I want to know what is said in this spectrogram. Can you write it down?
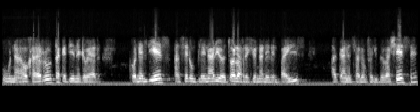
una hoja de ruta que tiene que ver con el 10, hacer un plenario de todas las regionales del país, acá en el Salón Felipe Vallese,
